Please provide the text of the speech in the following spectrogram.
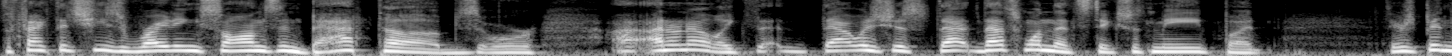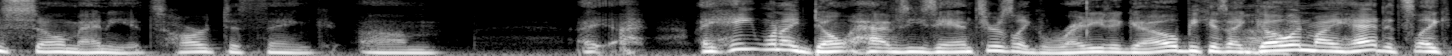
the fact that she's writing songs in bathtubs or I, I don't know, like th- that was just that that's one that sticks with me, but there's been so many. It's hard to think. Um, I, I I hate when I don't have these answers like ready to go because I go in my head. It's like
